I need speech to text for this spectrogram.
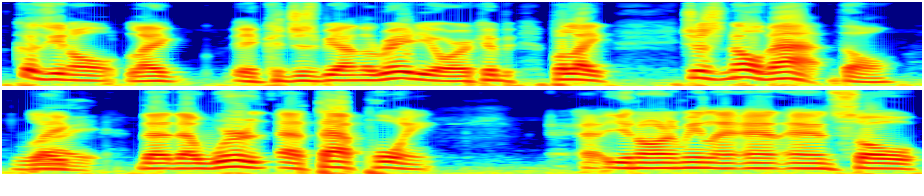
because you know, like it could just be on the radio or it could be, but like, just know that though, Right. like that that we're at that point. uh, You know what I mean? And and so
